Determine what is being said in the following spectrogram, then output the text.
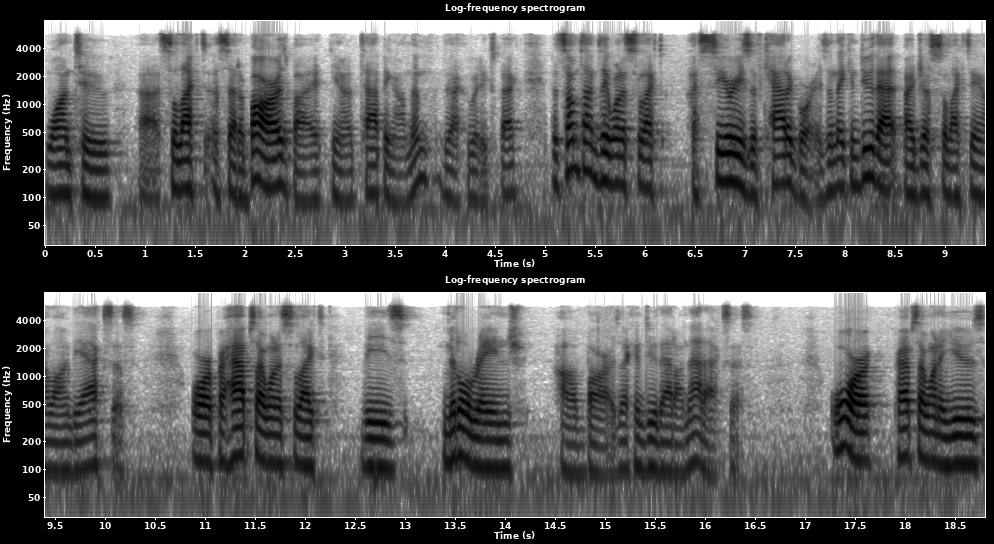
want to uh, select a set of bars by you know, tapping on them, exactly what you expect, but sometimes they want to select a series of categories, and they can do that by just selecting along the axis. Or perhaps I want to select these middle range of bars. I can do that on that axis. Or perhaps I want to use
